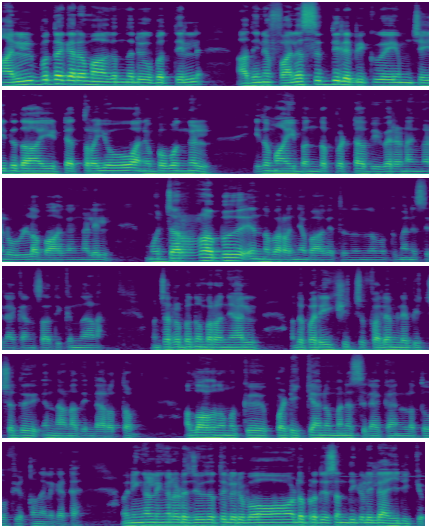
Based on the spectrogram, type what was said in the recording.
അത്ഭുതകരമാകുന്ന രൂപത്തിൽ അതിന് ഫലസിദ്ധി ലഭിക്കുകയും ചെയ്തതായിട്ട് എത്രയോ അനുഭവങ്ങൾ ഇതുമായി ബന്ധപ്പെട്ട വിവരണങ്ങൾ ഉള്ള ഭാഗങ്ങളിൽ മുജറബ് എന്ന് പറഞ്ഞ ഭാഗത്ത് നിന്ന് നമുക്ക് മനസ്സിലാക്കാൻ സാധിക്കുന്നതാണ്. മുജറബ് എന്ന് പറഞ്ഞാൽ അത് പരീക്ഷിച്ച് ഫലം ലഭിച്ചത് എന്നാണ് അതിന്റെ അർത്ഥം. അള്ളാഹു നമുക്ക് പഠിക്കാനും മനസ്സിലാക്കാനുള്ള തോഫിയൊക്കെ നൽകട്ടെ. അപ്പോൾ നിങ്ങൾ നിങ്ങളുടെ ജീവിതത്തിൽ ഒരുപാട് പ്രതിസന്ധികളിലായിരിക്കും.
